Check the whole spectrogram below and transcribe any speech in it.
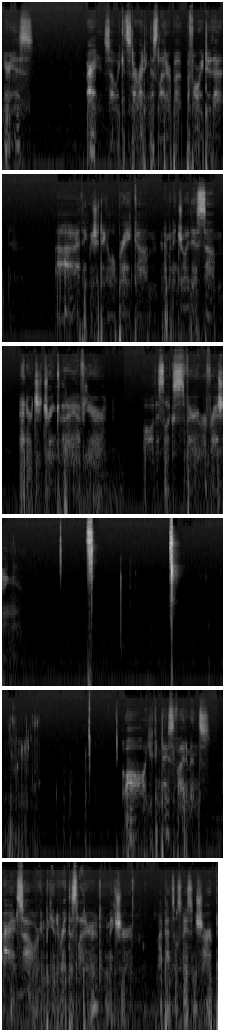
Here he is. Alright, we start writing this letter, but before we do that, uh, I think we should take a little break, um, and I'm gonna enjoy this um, energy drink that I have here. Oh, this looks very refreshing. Oh, you can taste the vitamins. Alright, so we're gonna begin to write this letter. Make sure my pencil's nice and sharp.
